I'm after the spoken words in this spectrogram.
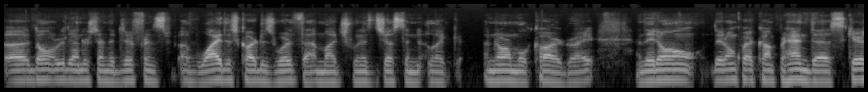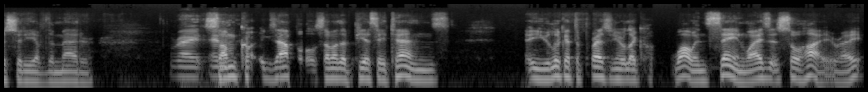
uh, don't really understand the difference of why this card is worth that much when it's just an like a normal card, right? And they don't they don't quite comprehend the scarcity of the matter. Right. Some and, example, some of the PSA tens you look at the price and you're like, wow, insane. Why is it so high, right?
